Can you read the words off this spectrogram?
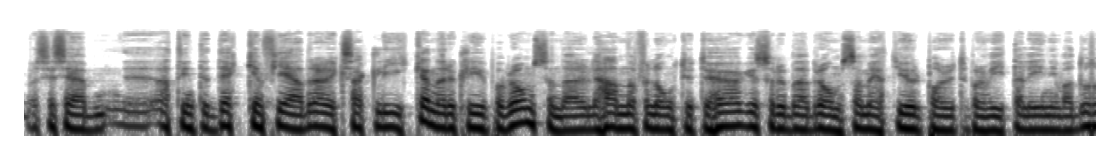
vad ska jag säga, eh, att inte däcken fjädrar exakt lika när du kliver på bromsen där eller hamnar för långt ut till höger så du börjar bromsa med ett hjulpar ute på den vita linjen. Va? Då,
